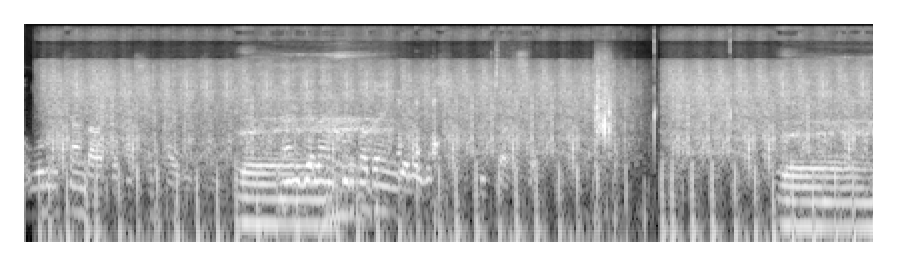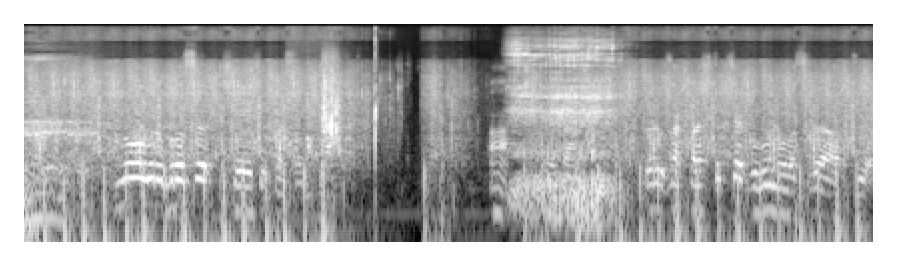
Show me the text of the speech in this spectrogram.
vururken daha çok hasret kaybedeceğim. Hem gelen kurta da engel olur. Dikkatse. Ne olur burası şeye çıkmasın. Aha. Böyle uzaklaştıkça bulun olasılığı artıyor.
